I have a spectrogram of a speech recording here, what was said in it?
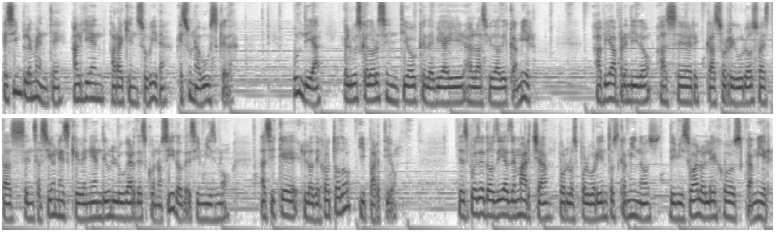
Es simplemente alguien para quien su vida es una búsqueda. Un día, el buscador sintió que debía ir a la ciudad de Camir. Había aprendido a hacer caso riguroso a estas sensaciones que venían de un lugar desconocido de sí mismo así que lo dejó todo y partió. Después de dos días de marcha por los polvorientos caminos, divisó a lo lejos Camir.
